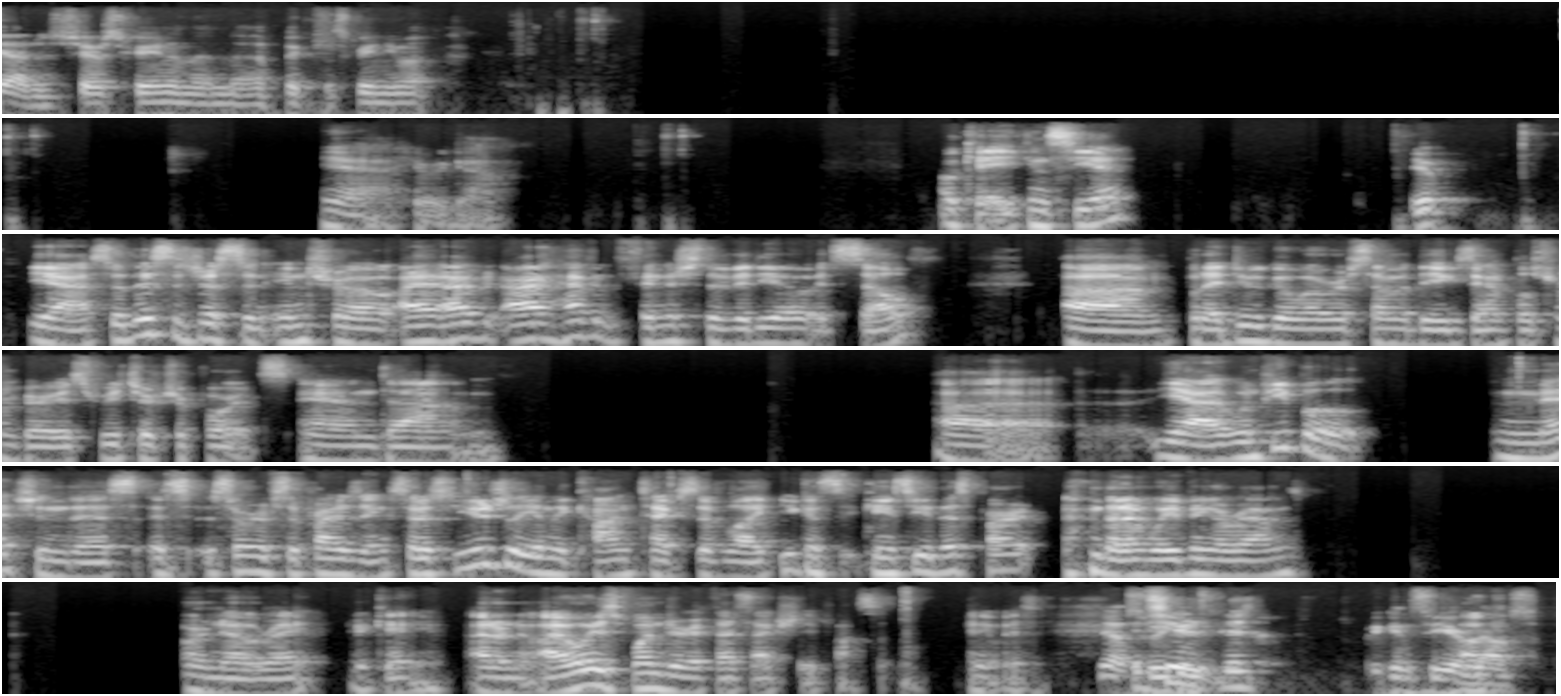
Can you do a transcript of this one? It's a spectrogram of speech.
Yeah, just share screen and then uh, pick the screen you want. Yeah, here we go. Okay, you can see it? Yep. Yeah, so this is just an intro. I, I've, I haven't finished the video itself, um, but I do go over some of the examples from various research reports. And um, uh, yeah, when people mention this, it's sort of surprising. So it's usually in the context of like, you can see, can you see this part that I'm waving around? or no, right? Or can you? I don't know. I always wonder if that's actually possible. Anyways, yes, we, here, can, this, we can see your okay. mouse.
